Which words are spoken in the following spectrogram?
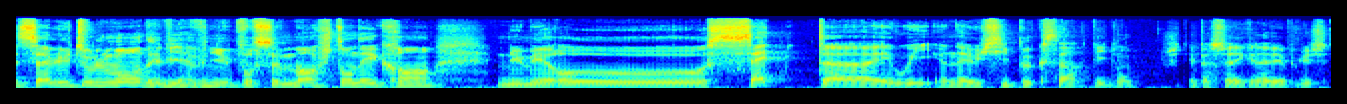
Salut tout le monde et bienvenue pour ce Mange ton écran numéro 7. et oui, on a eu si peu que ça, dis donc. J'étais persuadé qu'il y en avait plus.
